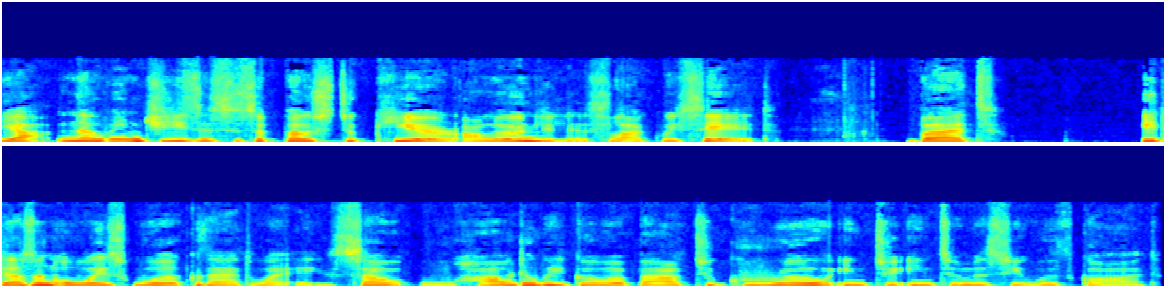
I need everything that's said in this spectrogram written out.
Yeah, knowing Jesus is supposed to cure our loneliness, like we said, but it doesn't always work that way. So, how do we go about to grow into intimacy with God?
